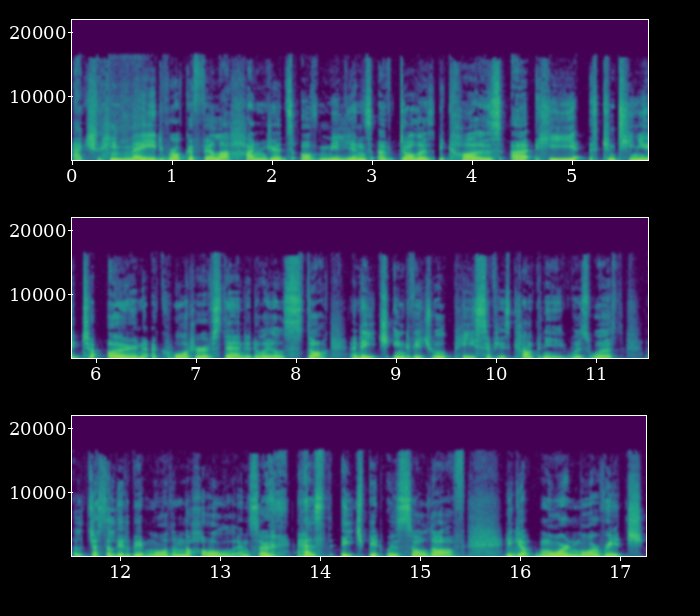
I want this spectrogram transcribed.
actually made Rockefeller hundreds of millions of dollars because uh, he continued to own a quarter of Standard Oil's stock, and each individual piece of his company was worth just a little bit more than the whole. And so, as each bit was sold off, he mm. got more and more rich.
